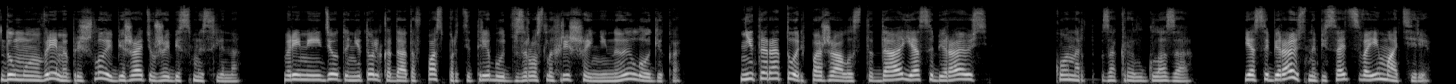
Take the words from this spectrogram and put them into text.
Думаю, время пришло, и бежать уже бессмысленно. Время идет, и не только дата в паспорте требует взрослых решений, но и логика. Не тараторь, пожалуйста, да, я собираюсь... Коннорд закрыл глаза. Я собираюсь написать своей матери.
